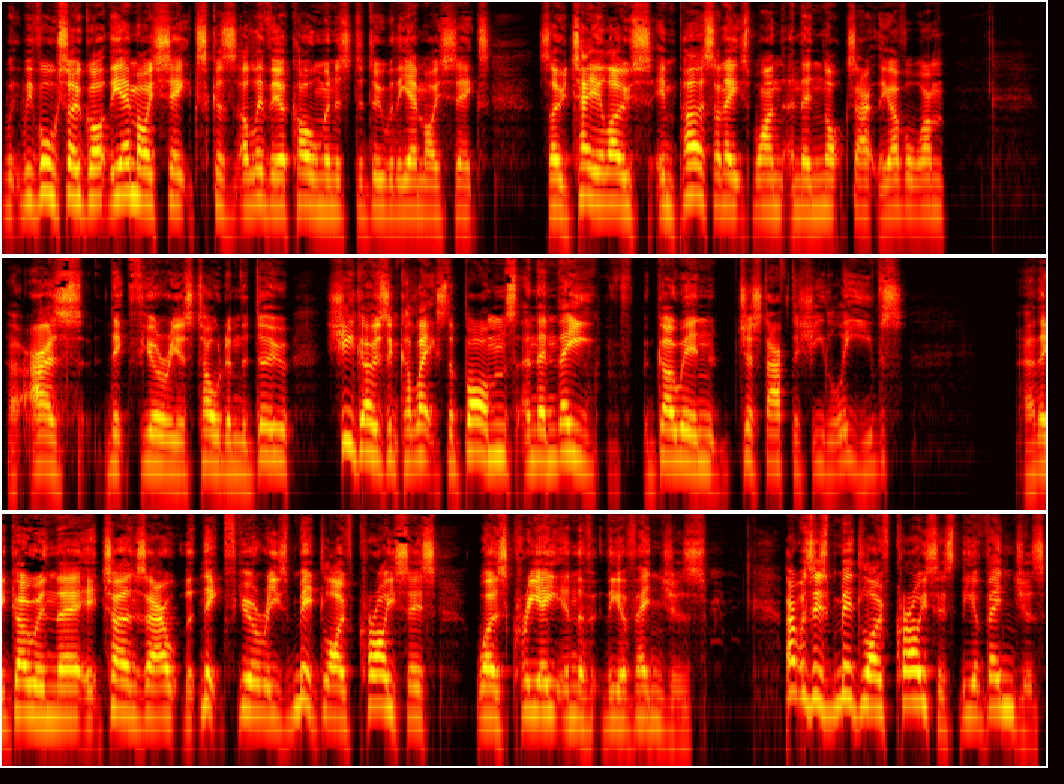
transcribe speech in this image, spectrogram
We've also got the MI6, because Olivia Colman is to do with the MI6. So Talos impersonates one and then knocks out the other one, uh, as Nick Fury has told him to do. She goes and collects the bombs, and then they go in just after she leaves. Uh, they go in there. It turns out that Nick Fury's midlife crisis was creating the, the Avengers. That was his midlife crisis, the Avengers.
